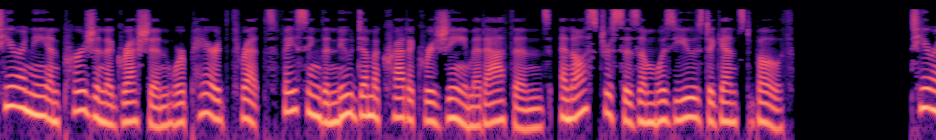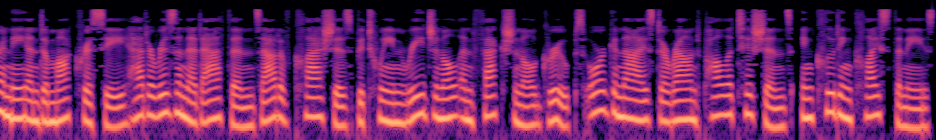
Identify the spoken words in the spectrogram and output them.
Tyranny and Persian aggression were paired threats facing the new democratic regime at Athens, and ostracism was used against both. Tyranny and democracy had arisen at Athens out of clashes between regional and factional groups organized around politicians, including Cleisthenes.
